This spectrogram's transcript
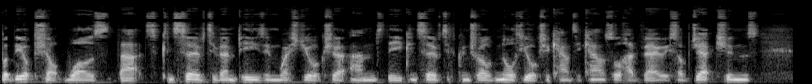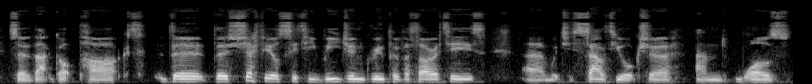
but the upshot was that Conservative MPs in West Yorkshire and the Conservative controlled North Yorkshire County Council had various objections. So that got parked. The the Sheffield City Region group of authorities, um, which is South Yorkshire and was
